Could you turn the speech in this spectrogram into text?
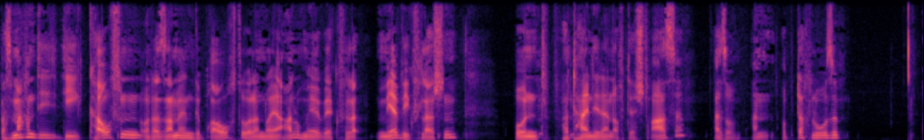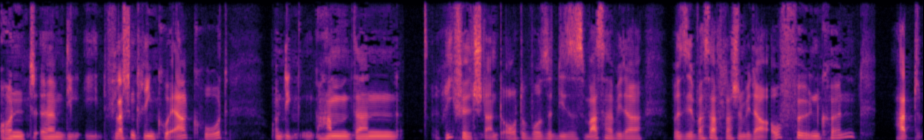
Was machen die? Die kaufen oder sammeln gebrauchte oder neue Alu-Mehrwegflaschen und verteilen die dann auf der Straße, also an Obdachlose. Und ähm, die Flaschen kriegen QR-Code und die haben dann Refill-Standorte, wo sie dieses Wasser wieder, wo sie Wasserflaschen wieder auffüllen können. Hat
